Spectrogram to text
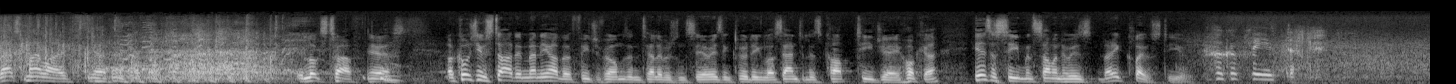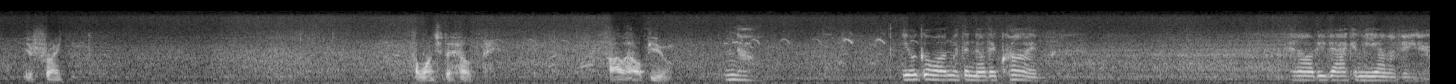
That's my life. It looks tough, yes. Of course, you've starred in many other feature films and television series, including Los Angeles cop T.J. Hooker. Here's a scene with someone who is very close to you. Hooker, please. You're frightened. I want you to help me. I'll help you. No. You'll go on with another crime. And I'll be back in the elevator.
